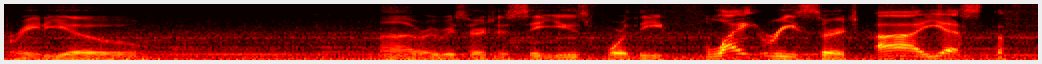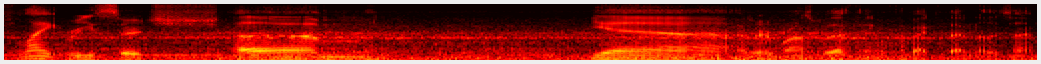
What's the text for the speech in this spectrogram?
Radio. Uh, research is used for the flight research. Ah, yes, the flight research. Um, yeah, I was already bronze for that thing. We'll come back to that another time.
